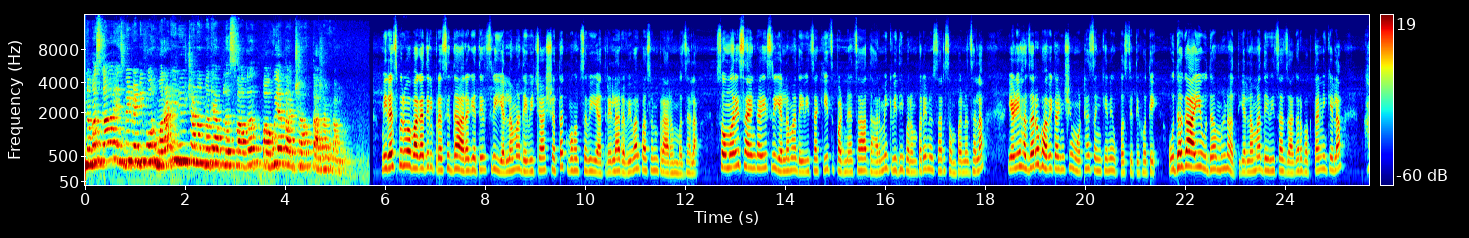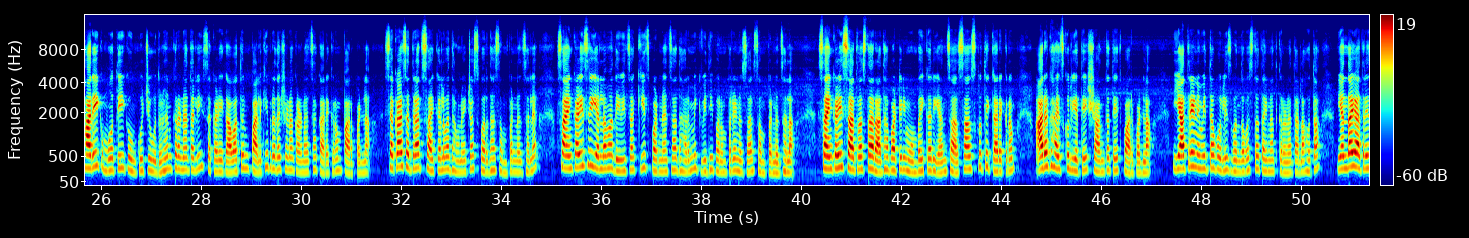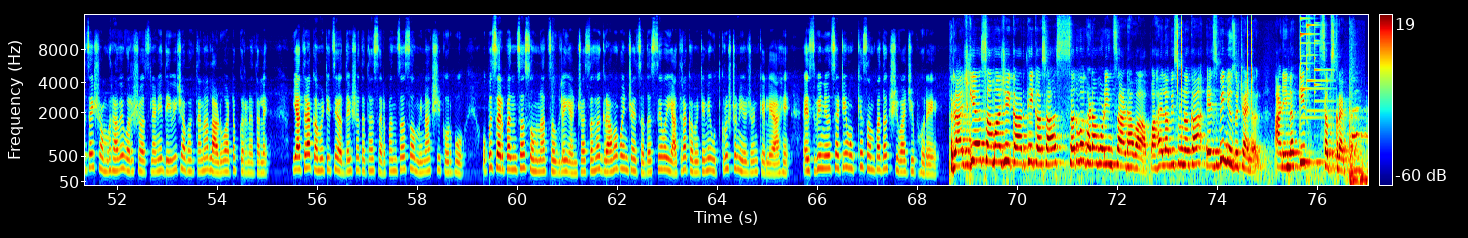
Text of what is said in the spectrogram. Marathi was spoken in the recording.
नमस्कार S B twenty four Marathi news चॅनलमध्ये आपलं स्वागत. पाहूयात आजच्या ताज्या घडामोडी. मिरज पूर्व भागातील प्रसिद्ध आरोग्यातील श्री यल्लामा देवीच्या शतक महोत्सवी यात्रेला रविवारपासून प्रारंभ झाला. सोमवारी सायंकाळी श्री यल्लमा देवीचा कीच पडण्याचा धार्मिक विधी परंपरेनुसार संपन्न झाला. यावेळी हजारो भाविकांची मोठ्या संख्येने उपस्थिती होती. उधग आई उध म्हणत यल्लामा देवीचा जागर भक्तांनी केला. खारीक मोती कुंकूची उधळण करण्यात आली. सकाळी गावातून पालखी प्रदक्षिणा करण्याचा कार्यक्रम पार पडला. सकाळ सत्रात सायकल व धावण्याच्या स्पर्धा संपन्न झाल्या. सायंकाळी श्री यल्लमा देवीचा कीच पडण्याचा धार्मिक विधी परंपरेनुसार संपन्न झाला. सायंकाळी सात वाजता राधा पाटील मुंबईकर यांचा सांस्कृतिक कार्यक्रम आरग हायस्कूल येथे शांततेत पार पडला. यात्रेनिमित्त पोलीस बंदोबस्त तैनात करण्यात आला होता. यंदा यात्रेचे शंभरावे वर्ष असल्याने देवीच्या भक्तांना लाडू वाटप करण्यात आले. यात्रा कमिटीचे अध्यक्ष तथा सरपंच सौ मीनाक्षी कोरपू उपसरपंच सोमनाथ चौगले यांच्यासह ग्रामपंचायत सदस्य व यात्रा कमिटीने उत्कृष्ट नियोजन केले आहे. एस बी न्यूजसाठी मुख्य संपादक शिवाजी भोरे. राजकीय सामाजिक आर्थिक असा सर्व घडामोडींचा आढावा पाहायला विसरू नका. एस बी न्यूज चॅनल आणि नक्कीच सबस्क्राईब करा.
